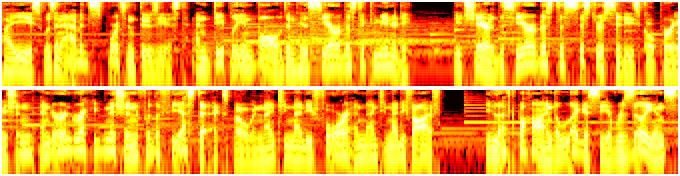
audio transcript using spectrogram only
Paiz was an avid sports enthusiast and deeply involved in his Sierra Vista community. He chaired the Sierra Vista Sister Cities Corporation and earned recognition for the Fiesta Expo in 1994 and 1995. He left behind a legacy of resilience,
